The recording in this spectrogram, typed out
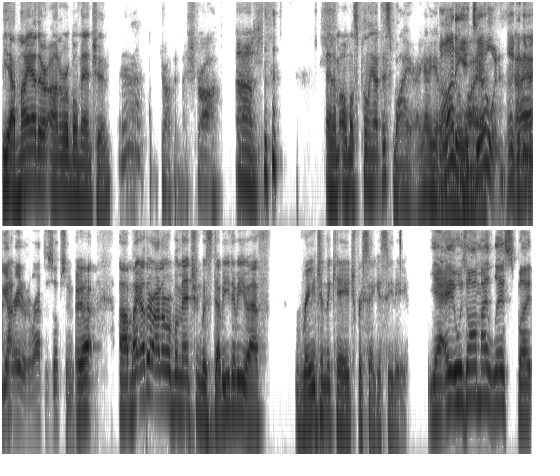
yeah, my other honorable mention. Ah, dropping my straw. Um, and I'm almost pulling out this wire. I gotta get. a what are you wire. doing? Good thing Uh, we're getting ready to wrap this up soon. Yeah. Uh, my other honorable mention was WWF Rage in the Cage for Sega CD. Yeah, it was on my list, but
